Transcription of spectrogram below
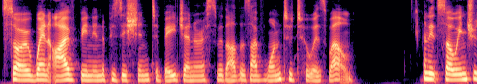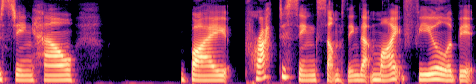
so when I've been in a position to be generous with others, I've wanted to as well. And it's so interesting how by practicing something that might feel a bit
